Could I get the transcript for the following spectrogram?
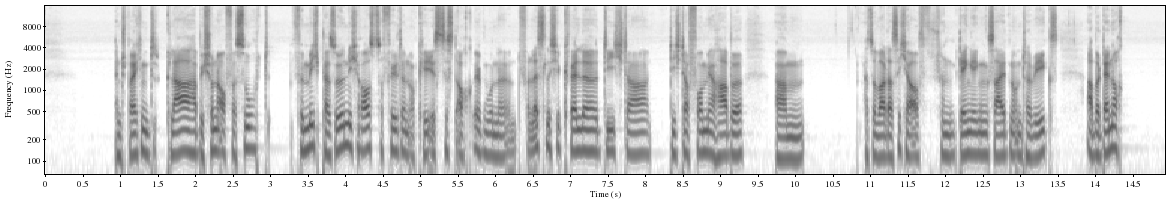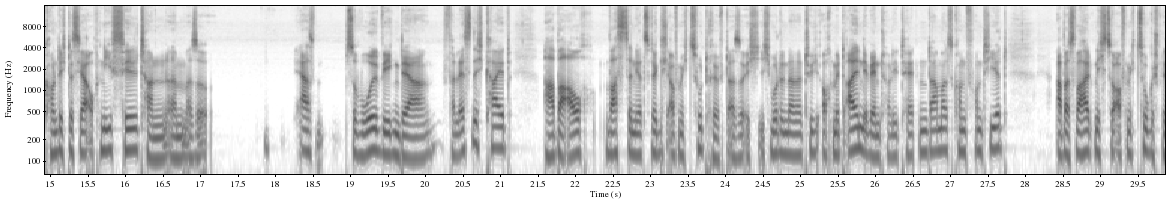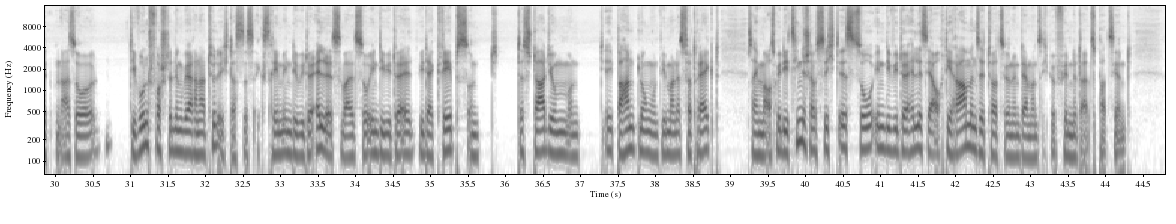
Entsprechend, klar, habe ich schon auch versucht, für mich persönlich rauszufiltern, okay, ist es auch irgendwo eine verlässliche Quelle, die ich da, die ich da vor mir habe. Ähm, also war da sicher auf schon gängigen Seiten unterwegs. Aber dennoch konnte ich das ja auch nie filtern. Ähm, also erst sowohl wegen der Verlässlichkeit, aber auch, was denn jetzt wirklich auf mich zutrifft. Also ich, ich wurde da natürlich auch mit allen Eventualitäten damals konfrontiert, aber es war halt nicht so auf mich zugeschnitten. Also die Wunschvorstellung wäre natürlich, dass das extrem individuell ist, weil so individuell wie der Krebs und das Stadium und die Behandlung und wie man es verträgt, sagen wir mal, aus medizinischer Sicht ist, so individuell ist ja auch die Rahmensituation, in der man sich befindet als Patient.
